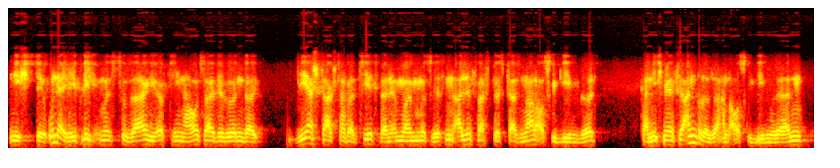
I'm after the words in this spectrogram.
nicht unerheblich, um es zu sagen. Die öffentlichen Haushalte würden da sehr stark strapaziert werden. Man muss wissen, alles, was fürs Personal ausgegeben wird, kann nicht mehr für andere Sachen ausgegeben werden.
